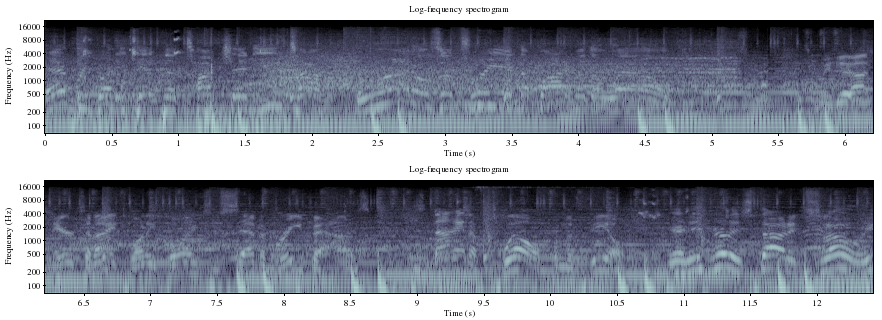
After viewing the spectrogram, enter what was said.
Everybody getting a touch, and Yuta rattles a three in the bottom of the well. We've gotten here tonight 20 points and 7 rebounds. He's 9 of 12 from the field. Yeah, he really started slow. He,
